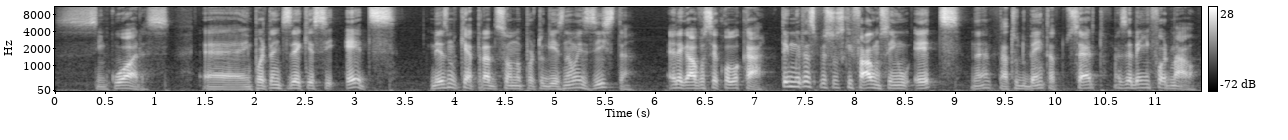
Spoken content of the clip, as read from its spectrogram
Cinco horas. É importante dizer que esse it's, mesmo que a tradução no português não exista, é legal você colocar. Tem muitas pessoas que falam sem o it's, né? Tá tudo bem, tá tudo certo, mas é bem informal.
